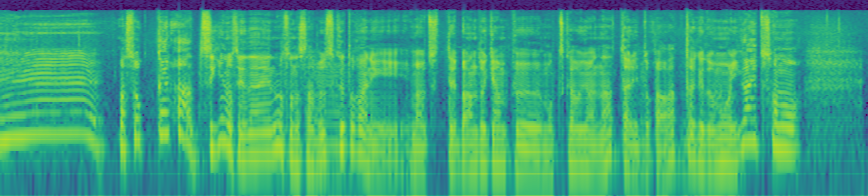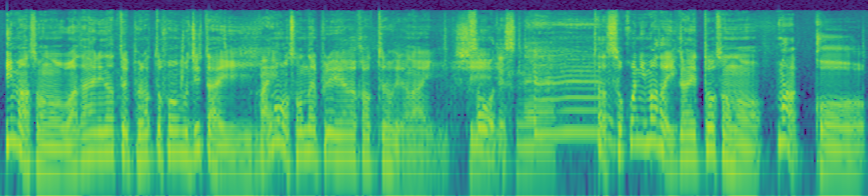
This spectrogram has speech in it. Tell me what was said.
うーん。まあ、そっから次の世代のそのサブスクとかに、まあ、移ってバンドキャンプも使うようになったりとかはあったけども、意外とその今その話題になってるプラットフォーム自体はもそんなにプレイヤーが変わってるわけじゃないし、そうですね。ただそこにまだ意外とそのまあこう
